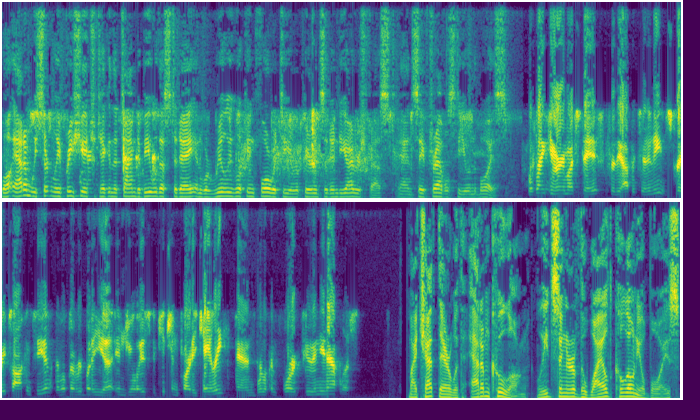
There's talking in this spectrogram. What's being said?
Well, Adam, we certainly appreciate you taking the time to be with us today, and we're really looking forward to your appearance at Indy Irish Fest. And safe travels to you and the boys. Well, thank you very much, Dave, for the opportunity. It's great talking to you. I hope everybody uh, enjoys the kitchen party, Ceilidh, and we're looking forward to Indianapolis. My chat there with Adam Coulong, lead singer of the Wild Colonial Bhoys,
